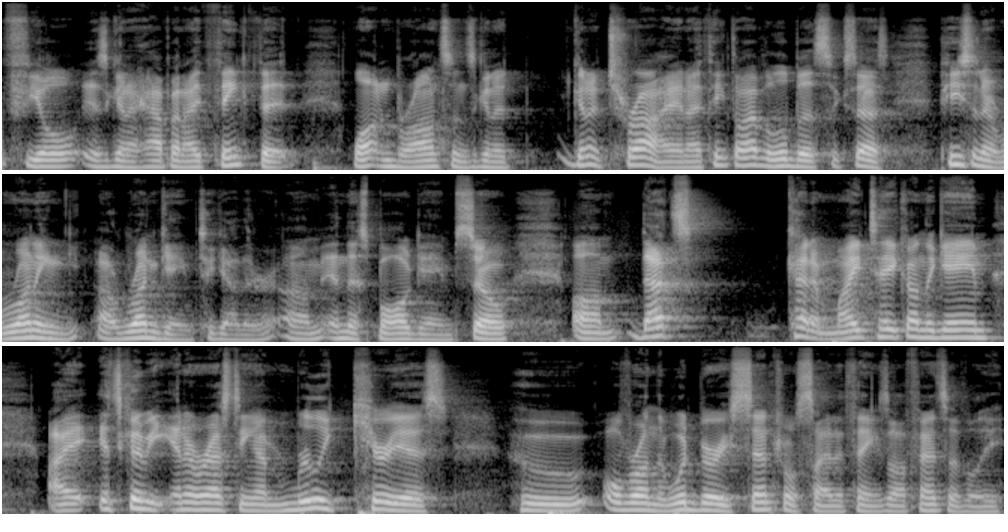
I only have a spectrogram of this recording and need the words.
feel is going to happen. I think that Lawton Bronson's going to going to try, and I think they'll have a little bit of success piecing a running a run game together um, in this ball game. So um, that's kind of my take on the game. I it's going to be interesting. I'm really curious who over on the Woodbury Central side of things offensively,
